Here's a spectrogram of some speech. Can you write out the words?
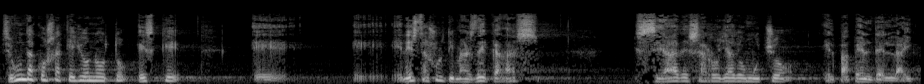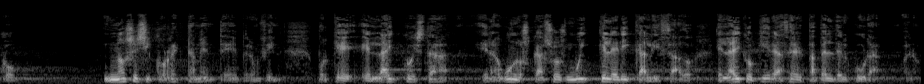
Segunda cosa que yo noto es que eh, eh, en estas últimas décadas se ha desarrollado mucho el papel del laico. No sé si correctamente, pero en fin, porque el laico está en algunos casos muy clericalizado. El laico quiere hacer el papel del cura. Bueno,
